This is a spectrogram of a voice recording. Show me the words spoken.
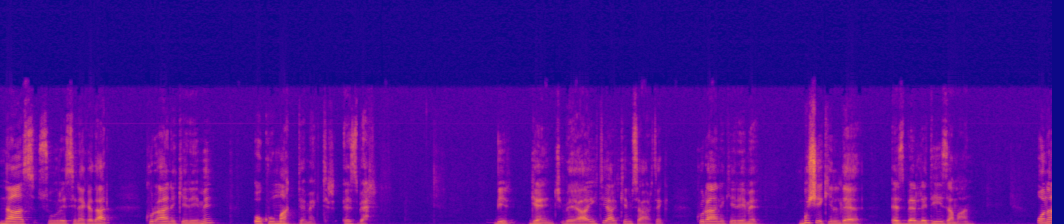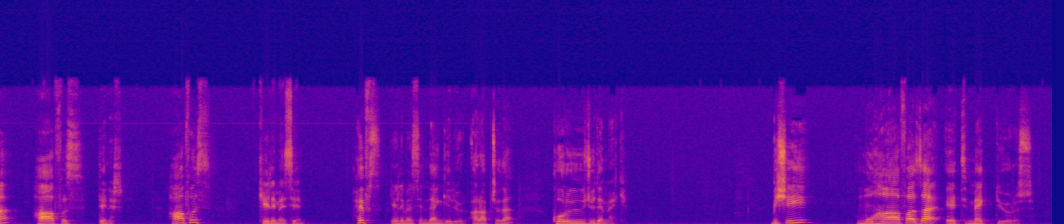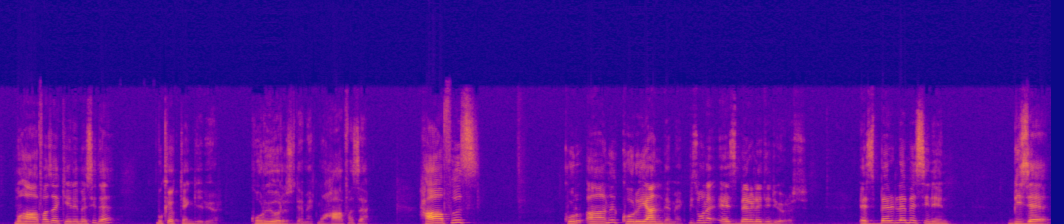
Nas suresine kadar Kur'an-ı Kerim'i okumak demektir. Ezber. Bir genç veya ihtiyar kimse artık Kur'an-ı Kerim'i bu şekilde ezberlediği zaman ona hafız denir. Hafız kelimesi hıfz kelimesinden geliyor Arapçada. Koruyucu demek. Bir şeyi muhafaza etmek diyoruz. Muhafaza kelimesi de bu kökten geliyor. Koruyoruz demek muhafaza. Hafız Kur'an'ı koruyan demek. Biz ona ezberledi diyoruz. Ezberlemesinin bize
